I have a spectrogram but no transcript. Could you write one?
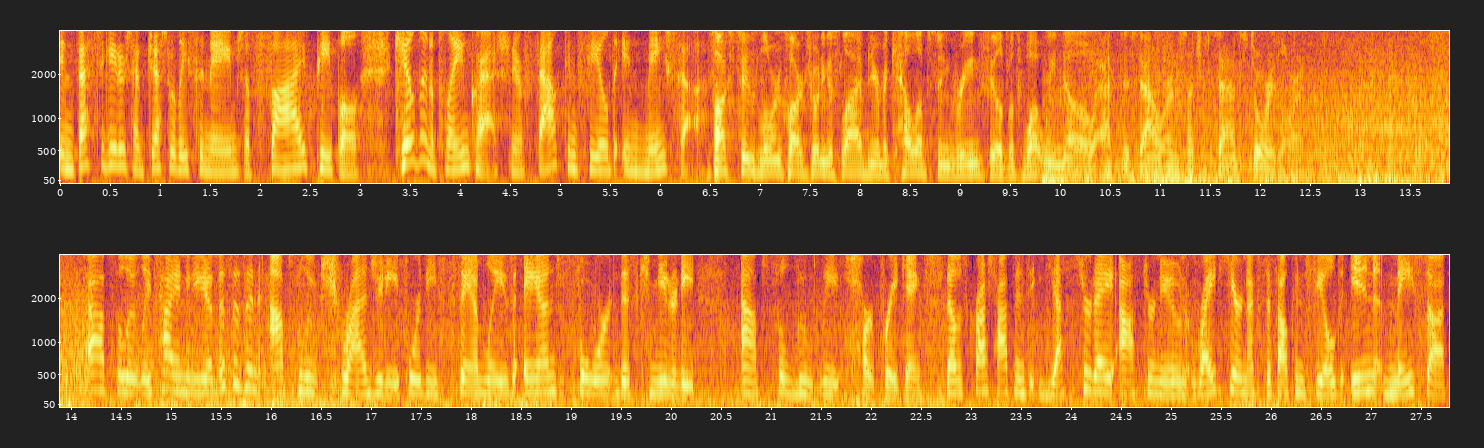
investigators have just released the names of five people killed in a plane crash near Falcon Field in Mesa. Fox 10's Lauren Clark joining us live near McKellips in Greenfield with what we know at this hour and such a sad story, Lauren. Absolutely. Ty and Anita, this is an absolute tragedy for these families and for this community absolutely heartbreaking. Now, this crash happened yesterday afternoon right here next to Falcon Field in Mesa.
